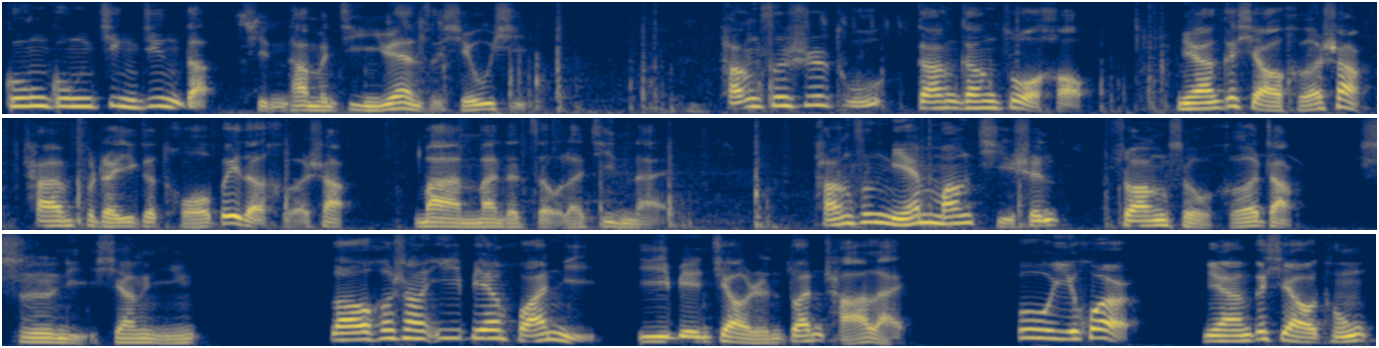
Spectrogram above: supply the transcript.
恭恭敬敬地请他们进院子休息。唐僧师徒刚刚坐好，两个小和尚搀扶着一个驼背的和尚。慢慢的走了进来，唐僧连忙起身，双手合掌，施礼相迎。老和尚一边还礼，一边叫人端茶来。不一会儿，两个小童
